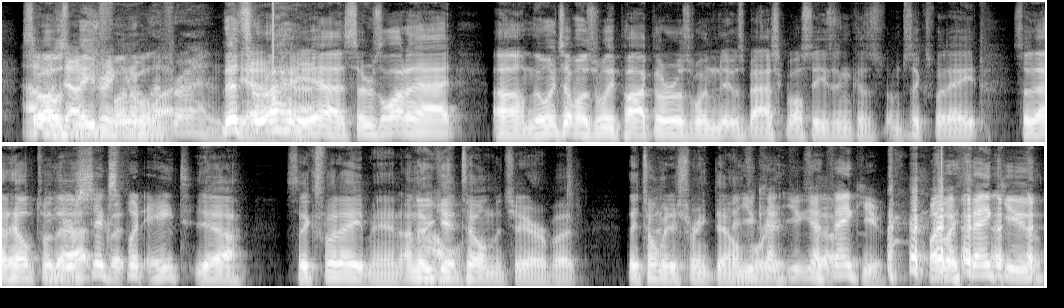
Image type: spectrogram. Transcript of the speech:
so I was, I was made fun of a lot. Friends. That's yeah, right, yeah. yeah. So was a lot of that. Um, the only time I was really popular was when it was basketball season because I'm six foot eight, so that helped with You're that. Six foot eight. Yeah, six foot eight, man. I know wow. you can't tell in the chair, but they told me to shrink down you for you. Yeah, so. thank you. By the way, thank you,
